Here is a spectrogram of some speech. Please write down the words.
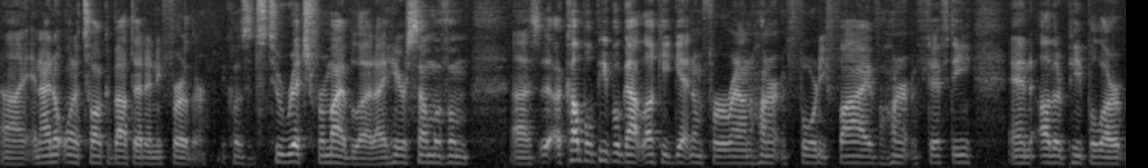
Uh, and I don't want to talk about that any further because it's too rich for my blood. I hear some of them. Uh, a couple people got lucky getting them for around 145 150 and other people are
